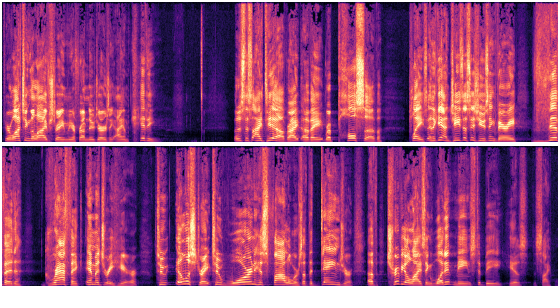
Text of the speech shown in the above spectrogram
If you're watching the live stream, and you're from New Jersey, I am kidding. But it's this idea, right, of a repulsive place. And again, Jesus is using very vivid, graphic imagery here to illustrate, to warn his followers of the danger of trivializing what it means to be his disciple.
